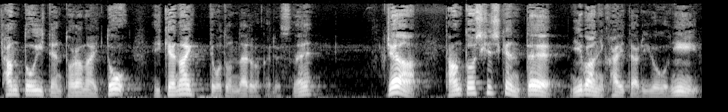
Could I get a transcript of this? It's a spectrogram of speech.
担当いい点取らないといけないってことになるわけですね。じゃあ担当式試験って2番に書いてあるように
